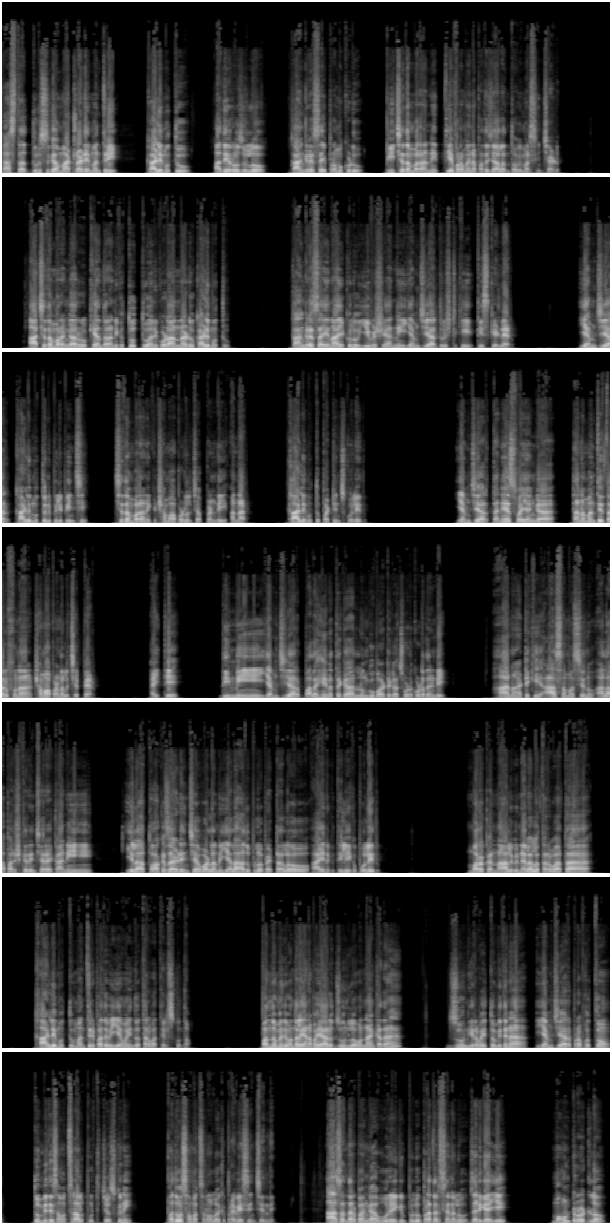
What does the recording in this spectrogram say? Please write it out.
కాస్త దురుసుగా మాట్లాడే మంత్రి కాళిముత్తు అదే రోజుల్లో కాంగ్రెస్ ఐ ప్రముఖుడు పి చిదంబరాన్ని తీవ్రమైన పదజాలంతో విమర్శించాడు. ఆ చిదంబరం గారు కేంద్రానికి తొత్తు అని కూడా అన్నాడు కాళిముత్తు. కాంగ్రెస్ ఐ నాయకులు ఈ విషయాన్ని ఎంజీఆర్ దృష్టికి తీసుకెళ్ళారు. ఎంజీఆర్ కాళిముత్తుని పిలిపించి చిదంబరానికి క్షమాపణలు చెప్పండి అన్నారు. కాళిముత్తు పట్టించుకోలేదు. ఎంజీఆర్ తనే స్వయంగా తన మంత్రి తరఫున క్షమాపణలు చెప్పారు. అయితే దీన్ని ఎంజీఆర్ బలహీనతగా లొంగుబాటుగా చూడకూడదండి. ఆనాటికి ఆ సమస్యను అలా పరిష్కరించారే కాని ఇలా తోకజాడించే వాళ్ళను ఎలా అదుపులో పెట్టాలో ఆయనకు తెలియకపోలేదు. మరొక నాలుగు నెలల తర్వాత కాళిముత్తు మంత్రి పదవి ఏమైందో తర్వాత తెలుసుకుందాం. పంతొమ్మిది వందల ఎనభై ఆరు జూన్లో ఉన్నాం కదా? జూన్ ఇరవై తొమ్మిదిన ఎంజీఆర్ ప్రభుత్వం తొమ్మిది సంవత్సరాలు పూర్తి చేసుకుని పదో సంవత్సరంలోకి ప్రవేశించింది. ఆ సందర్భంగా ఊరేగింపులు ప్రదర్శనలు జరిగాయి. మౌంట్ రోడ్లో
